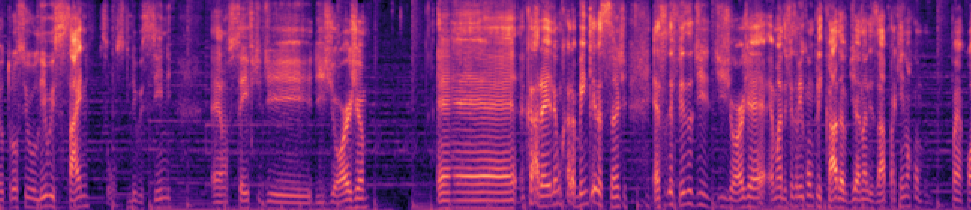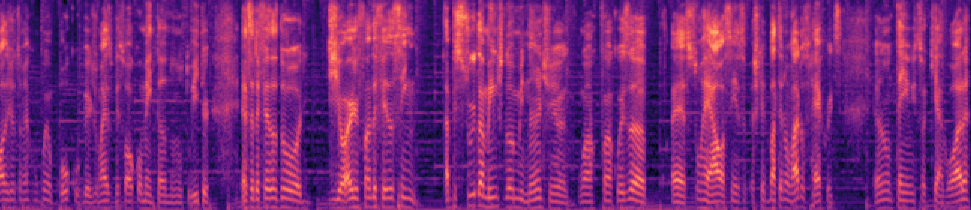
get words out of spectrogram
eu trouxe o Lewis Sine, Lewis Cine, é um safety de, de Georgia. É, cara, ele é um cara bem interessante. Essa defesa de, de Georgia é, é uma defesa meio complicada de analisar. Para quem não acompanha college, eu também acompanho um pouco. Vejo mais o pessoal comentando no Twitter. Essa defesa do, de Georgia foi uma defesa assim absurdamente dominante. Uma, foi uma coisa é, surreal, assim. Acho que bateram vários recordes. Eu não tenho isso aqui agora.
